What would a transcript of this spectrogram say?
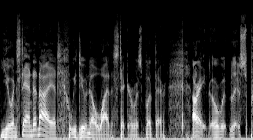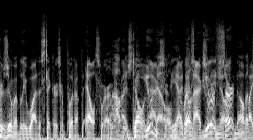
you and Stan deny it. We do know why the sticker was put there. All right, or presumably why the stickers are put up elsewhere. Well, I don't you know. yeah, I don't actually know. certain, nope, I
